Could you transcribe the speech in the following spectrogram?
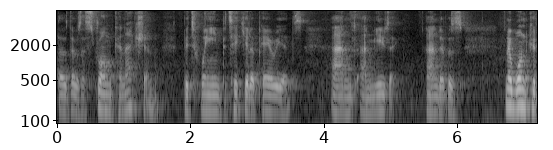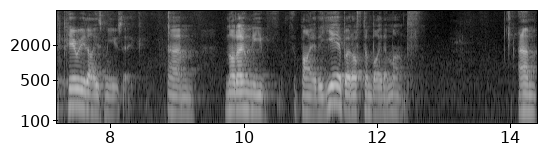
there was a strong connection between particular periods and and music, and it was, you know, one could periodize music, um, not only by the year but often by the month. Um,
